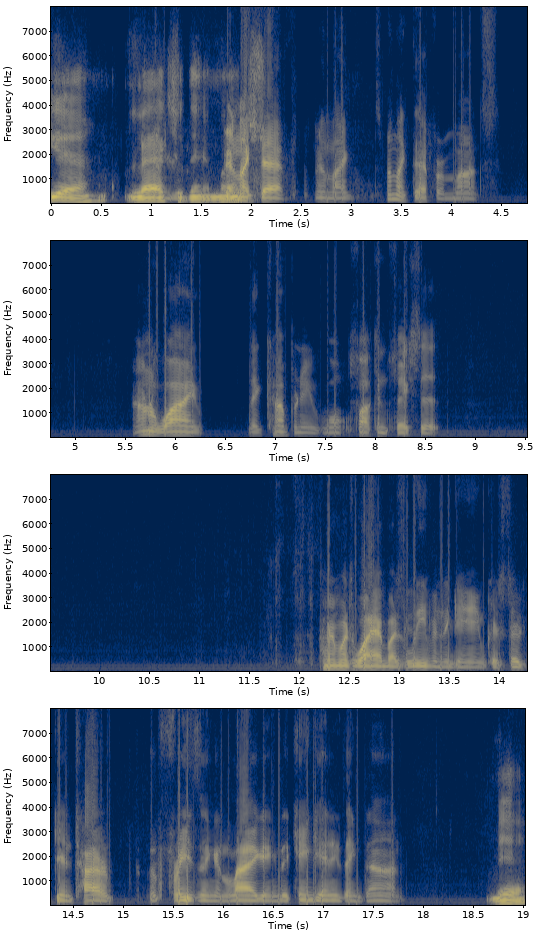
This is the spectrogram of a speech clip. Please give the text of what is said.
yeah, lags so damn much. Been like that. Been like it's been like that for months. I don't know why the company won't fucking fix it. Pretty much why everybody's leaving the game because they're getting tired of freezing and lagging. They can't get anything done. Yeah.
